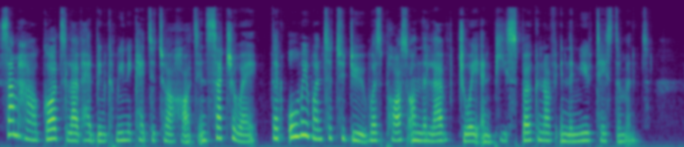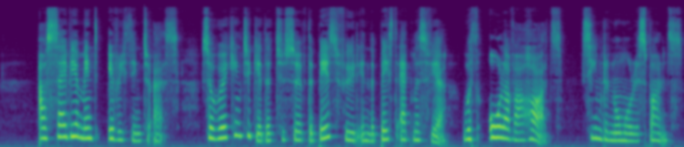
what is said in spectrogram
Somehow God's love had been communicated to our hearts in such a way that all we wanted to do was pass on the love, joy, and peace spoken of in the New Testament. Our Savior meant everything to us, so working together to serve the best food in the best atmosphere with all of our hearts seemed a normal response.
